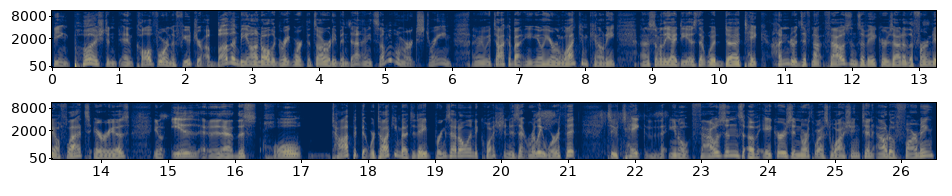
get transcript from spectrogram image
being pushed and, and called for in the future, above and beyond all the great work that's already been done. I mean, some of them are extreme. I mean, we talk about you know here in Whatcom County, uh, some of the ideas that would uh, take hundreds, if not thousands, of acres out of the Ferndale Flats areas. You know, is uh, this whole topic that we're talking about today brings that all into question. Is that really worth it to take the, you know thousands of acres in Northwest Washington out of farming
